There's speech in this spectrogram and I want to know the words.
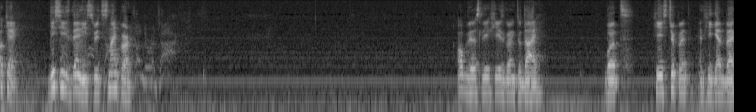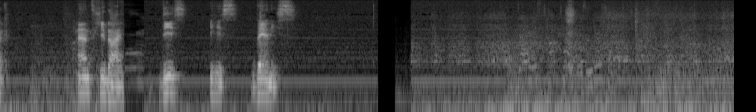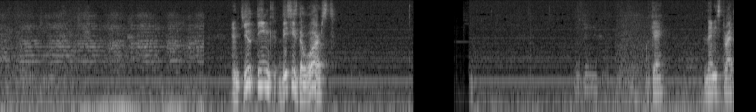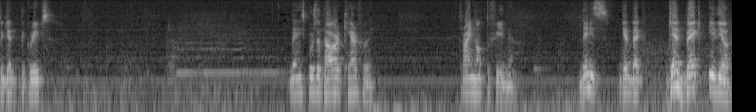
Okay, this is Dennis with sniper. Obviously he is going to die, but he is stupid and he get back and he die. This is Dennis. And you think this is the worst? Okay, Dennis try to get the creeps. Dennis push the tower carefully. Try not to feed them. Dennis, get back. Get back, idiot!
